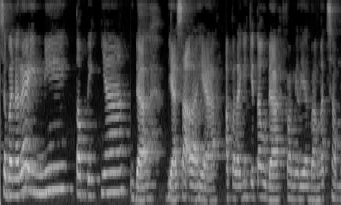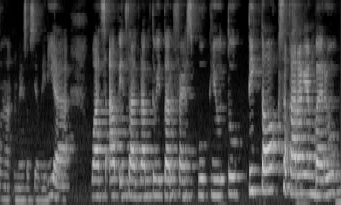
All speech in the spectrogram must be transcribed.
Sebenarnya ini topiknya udah biasa lah ya. Apalagi kita udah familiar banget sama namanya sosial media. WhatsApp, Instagram, Twitter, Facebook, YouTube, TikTok sekarang yang baru.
